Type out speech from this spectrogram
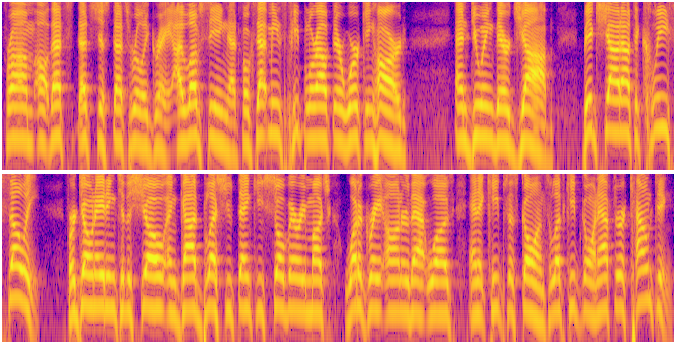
from oh that's that's just that's really great. I love seeing that, folks. That means people are out there working hard and doing their job. Big shout out to Clee Sully for donating to the show and God bless you. Thank you so very much. What a great honor that was and it keeps us going. So let's keep going. After accounting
